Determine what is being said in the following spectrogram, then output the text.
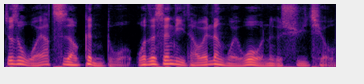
就是我要吃到更多，我的身体才会认为我有那个需求。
